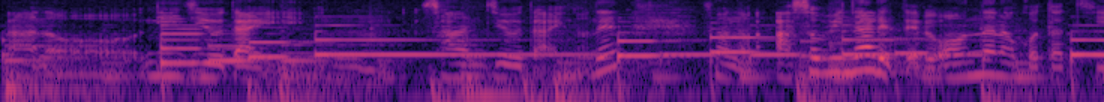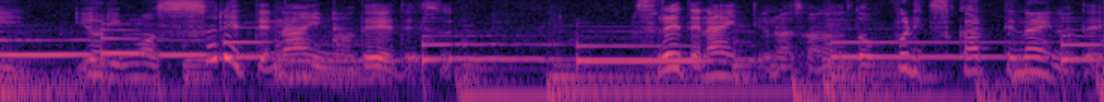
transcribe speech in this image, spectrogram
あの20代、30代のねその遊び慣れてる女の子たちよりもすれてないのでです。擦れてないっていうのはそのどっぷり使ってないので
